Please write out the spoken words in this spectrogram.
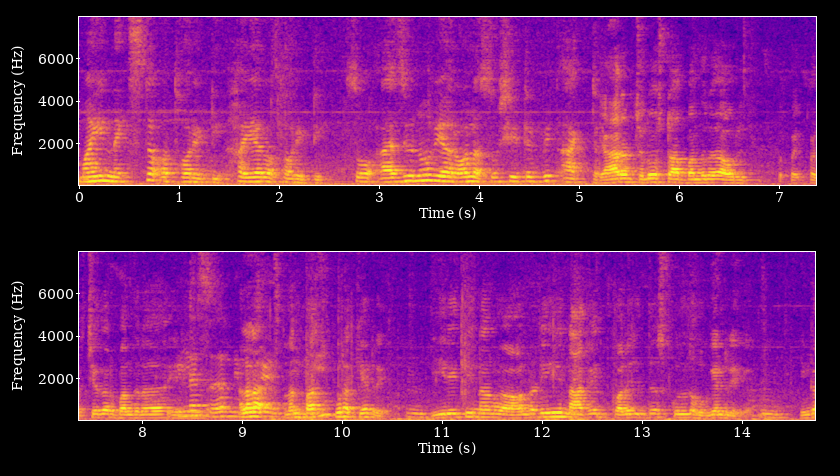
my next authority, higher authority. So as you know, we are all associated with ACT. ಯಾರ ಚಲೋ ಸ್ಟಾಫ್ ಬಂದ್ರ ಅವ್ರ ಪ- ಪರಿಚಯದವ್ರು ಬಂದ್ರ ಅಲ್ಲ. ನನ್ನ ಪಾಸ್ ಪೂರ ಕೇಳ್ರಿ. ಈ ರೀತಿ ನಾನು ಆಲ್ರೆಡಿ ನಾಲ್ಕೈದು ಕಾಲೇಜ್ ಇದ್ದ ಸ್ಕೂಲ್ ಹೋಗೇನ್ರಿ ಈಗ. ಹಿಂಗ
